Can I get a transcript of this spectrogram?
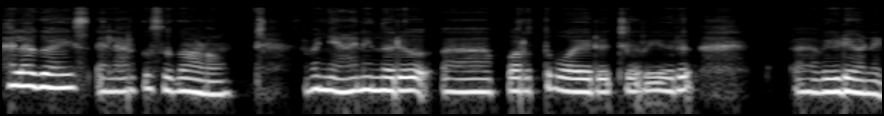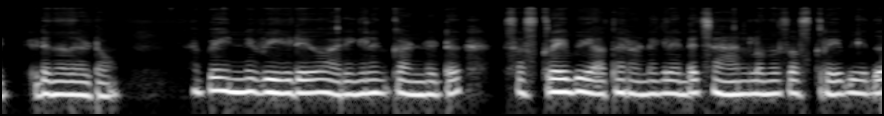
ഹലോ ഗൈസ് എല്ലാവർക്കും സുഖമാണോ? അപ്പം ഞാൻ ഇന്നൊരു പുറത്ത് പോയൊരു ചെറിയൊരു വീഡിയോ ആണ് ഇടുന്നത് കേട്ടോ. അപ്പോൾ എന്റെ വീഡിയോ ആരെങ്കിലും കണ്ടിട്ട് സബ്സ്ക്രൈബ് ചെയ്യാത്തവരുണ്ടെങ്കിൽ എന്റെ ചാനലൊന്ന് സബ്സ്ക്രൈബ് ചെയ്ത്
